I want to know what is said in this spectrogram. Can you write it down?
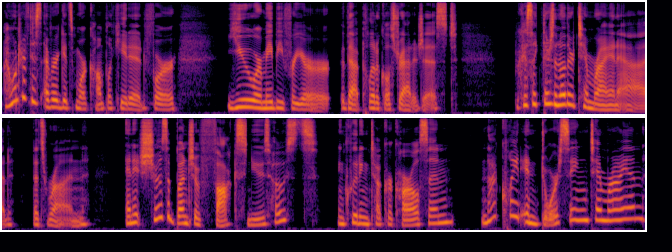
I wonder if this ever gets more complicated for you or maybe for your that political strategist because like there's another Tim Ryan ad that's run and it shows a bunch of Fox News hosts including Tucker Carlson not quite endorsing Tim Ryan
